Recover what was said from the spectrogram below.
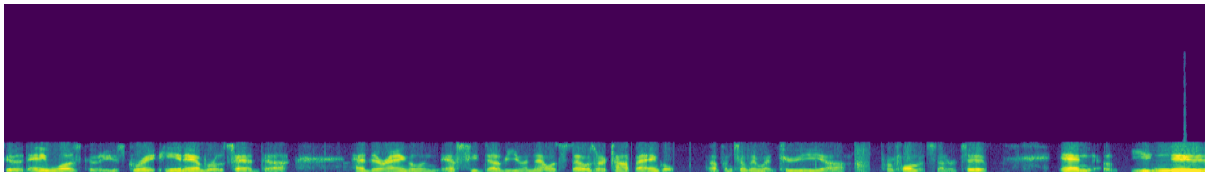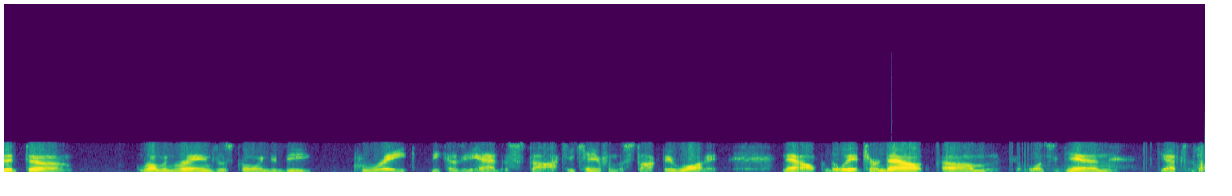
good, and he was good. He was great. He and Ambrose had uh, had their angle in FCW, and that was that was our top angle up until they went to the uh, Performance Center too and you knew that uh, Roman Reigns was going to be great because he had the stock. He came from the stock they wanted. Now, the way it turned out, um, once again, you have to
